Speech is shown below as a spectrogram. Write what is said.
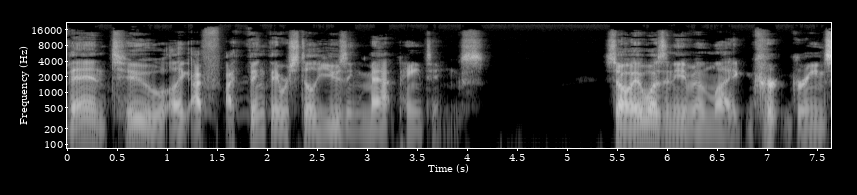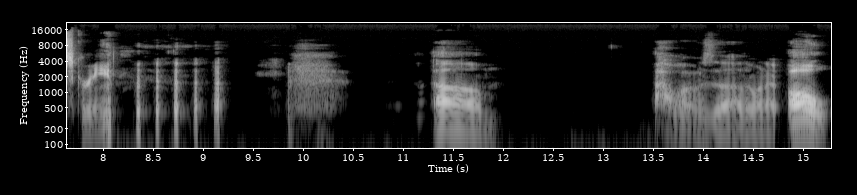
then too, like I, f- I think they were still using matte paintings. So it wasn't even like gr- green screen. um Oh, what was the other one? I- Oh,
